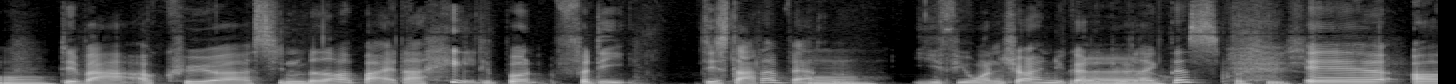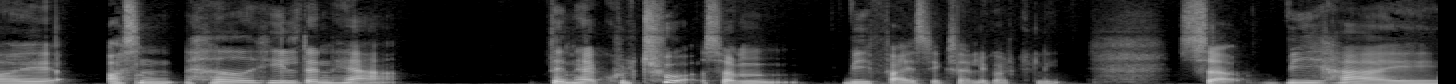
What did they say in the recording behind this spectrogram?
Mm. Det var at køre sine medarbejdere helt i bund, fordi det er startup-verden. Mm. If you want to join, you gotta Ja, do like this. præcis. Øh, og, øh, og sådan havde hele den her, den her kultur, som vi faktisk ikke særlig godt kan lide. Så vi har, øh,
